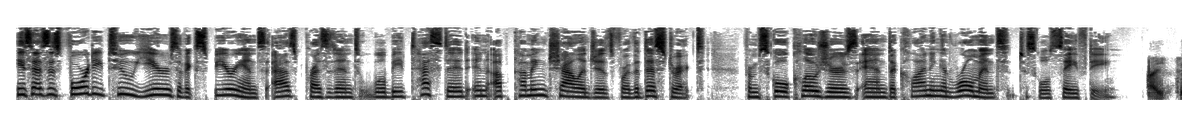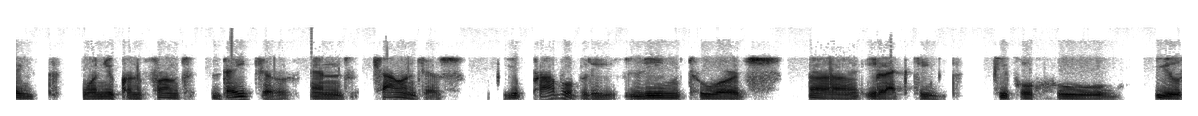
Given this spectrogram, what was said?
He says his 42 years of experience as president will be tested in upcoming challenges for the district, from school closures and declining enrollment to school safety. I think when you confront danger and challenges, you probably lean towards uh, electing people who you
